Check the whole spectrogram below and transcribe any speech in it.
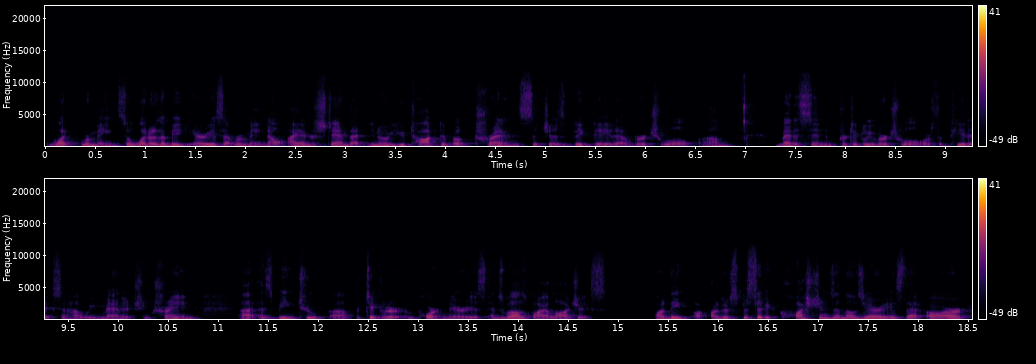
what remains? So what are the big areas that remain? Now, I understand that, you know, you talked about trends such as big data, virtual um, medicine, particularly virtual orthopedics and how we manage and train uh, as being two uh, particular important areas, as well as biologics. Are, they, are there specific questions in those areas that are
